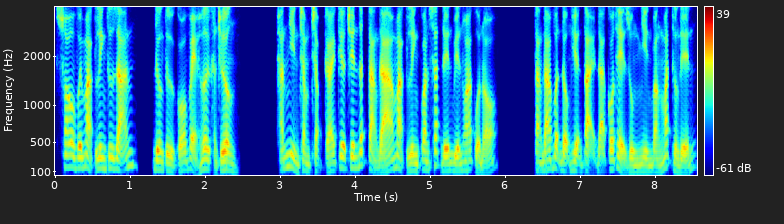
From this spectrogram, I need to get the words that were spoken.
So với mạc linh thư giãn, đường từ có vẻ hơi khẩn trương. Hắn nhìn chằm chặp cái kia trên đất tảng đá mạc linh quan sát đến biến hóa của nó. Tảng đá vận động hiện tại đã có thể dùng nhìn bằng mắt thường đến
